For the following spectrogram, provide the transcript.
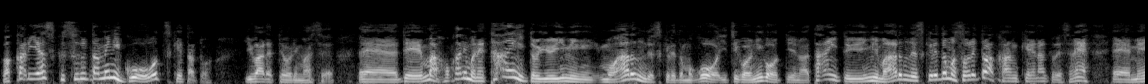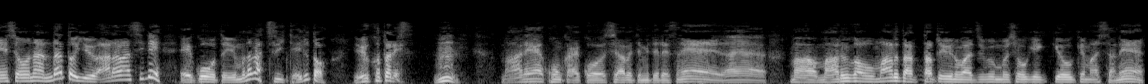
分かりやすくするために号をつけたと。言われております。えー、で、まあ、他にもね、単位という意味もあるんですけれども、5、1号、2号っていうのは単位という意味もあるんですけれども、それとは関係なくですね、えー名称なんだという表しで、えー、5というものがついているということです。うん。まあね、今回こう調べてみてですね、えーまあ、丸がお丸だったというのは自分も衝撃を受けましたね。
